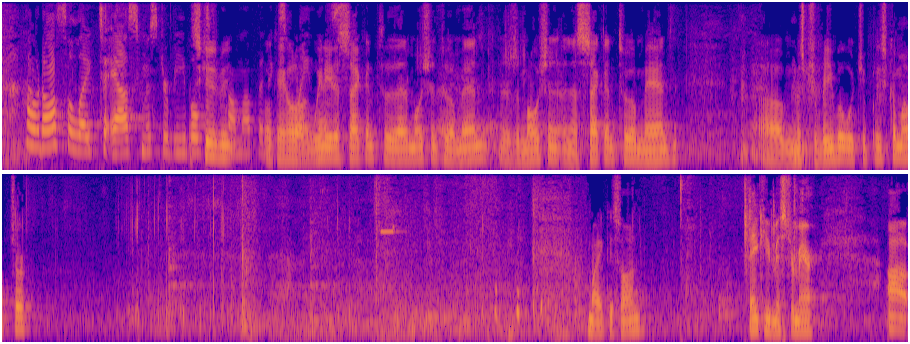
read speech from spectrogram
I would also like to ask Mr. Beeble Excuse to me. come up and Okay, explain hold on. We need a this. second to that motion to amend. There's a motion and a second to amend. Uh, Mr. Beeble, would you please come up, sir? Mic is on. Thank you, Mr. Mayor. Uh,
